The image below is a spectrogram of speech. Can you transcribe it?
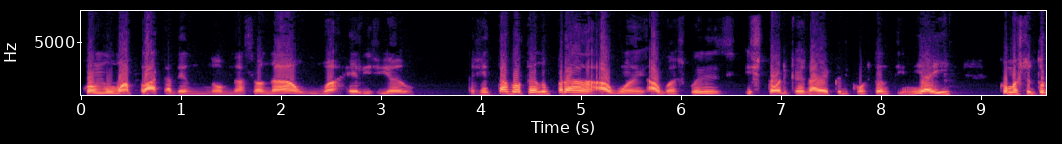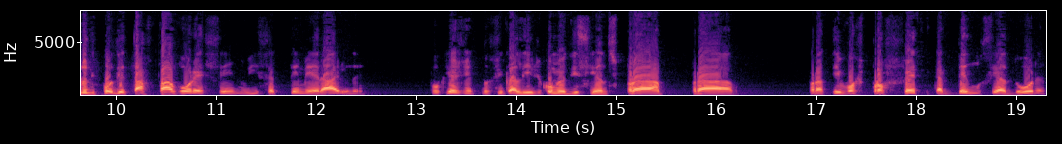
como uma placa denominacional, uma religião. A gente está voltando para algumas, algumas coisas históricas da época de Constantino. E aí, como a estrutura de poder está favorecendo isso, é temerário, né? Porque a gente não fica livre, como eu disse antes, para ter voz profética denunciadora,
